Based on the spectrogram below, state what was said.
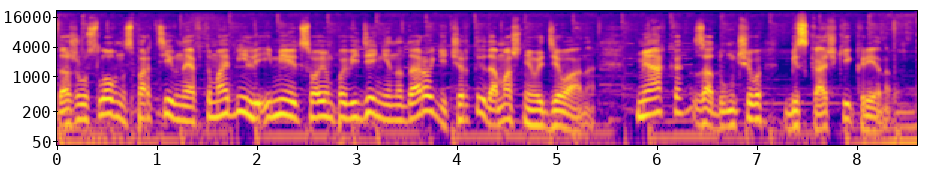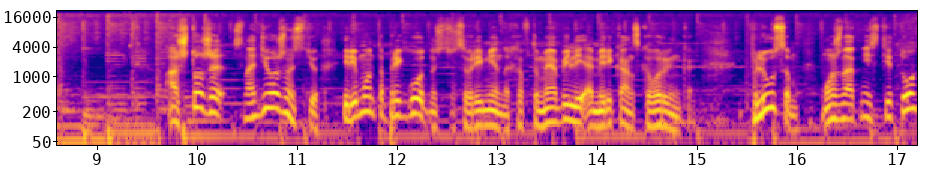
Даже условно спортивные автомобили имеют в своем поведении на дороге черты домашнего дивана. Мягко, задумчиво, без скачки и кренов. А что же с надежностью и ремонтопригодностью современных автомобилей американского рынка? Плюсом можно отнести то,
